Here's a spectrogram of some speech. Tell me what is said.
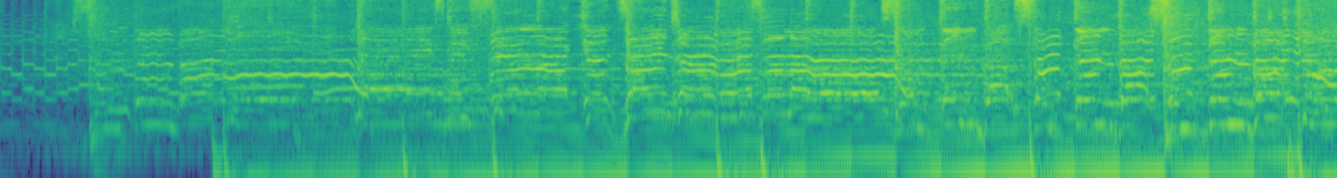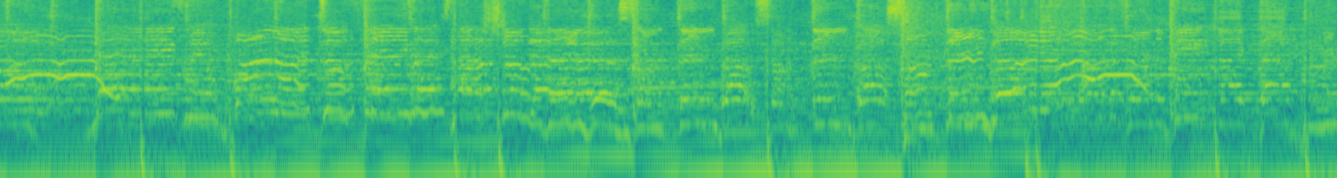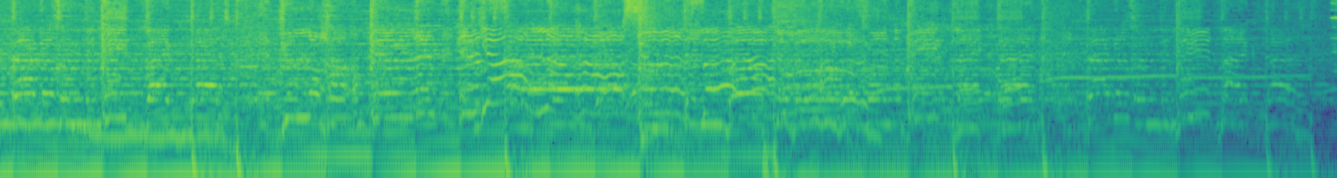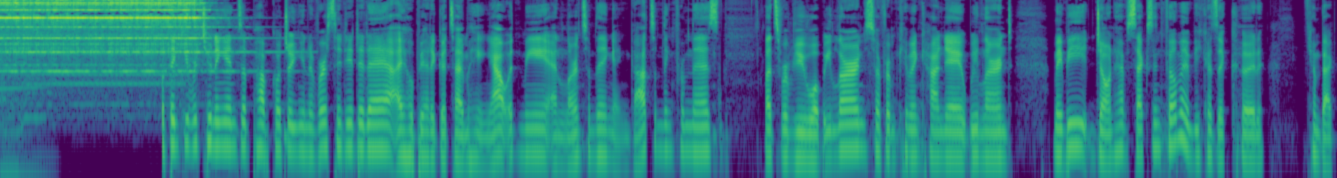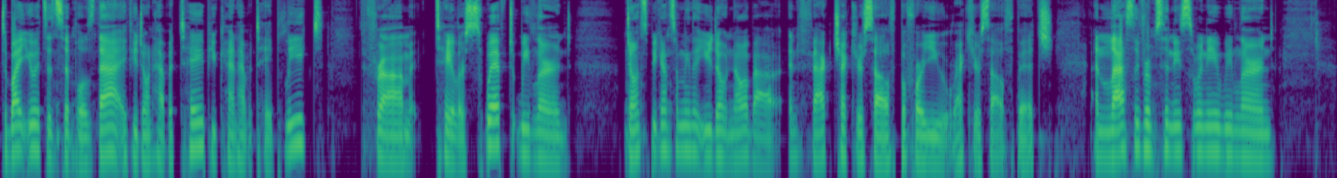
Thank you for tuning in to Pop Culture University today. I hope you had a good time hanging out with me and learned something and got something from this. Let's review what we learned. So, from Kim and Kanye, we learned maybe don't have sex in filming because it could come back to bite you. It's as simple as that. If you don't have a tape, you can't have a tape leaked. From Taylor Swift, we learned don't speak on something that you don't know about and fact check yourself before you wreck yourself, bitch. And lastly, from Sydney Sweeney, we learned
